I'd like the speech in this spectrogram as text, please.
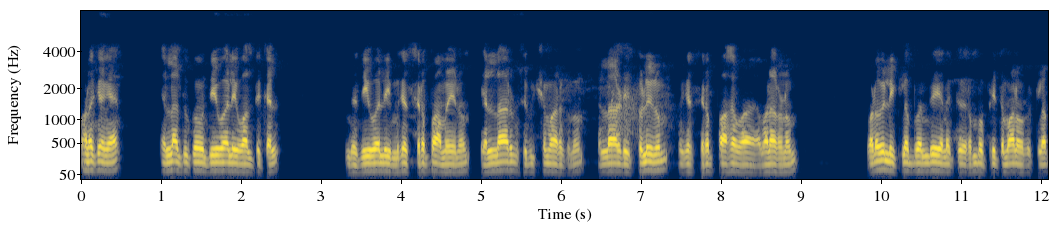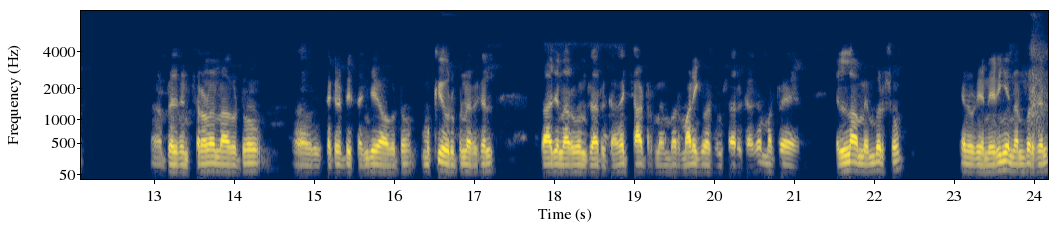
வணக்கங்க. எல்லாத்துக்கும் தீபாவளி வாழ்த்துக்கள். இந்த தீபாவளி மிக சிறப்பாக அமையணும். எல்லாரும் சுபிக்ஷமாக இருக்கணும். எல்லாருடைய தொழிலும் மிக சிறப்பாக வ வளரணும். வடவள்ளி கிளப் வந்து எனக்கு ரொம்ப பிடித்தமான ஒரு கிளப் பிரசிடென்ட் சரவணன் ஆகட்டும் செக்ரட்டரி சஞ்சய் ஆகட்டும் முக்கிய உறுப்பினர்கள் ராஜன் சார் இருக்காங்க சார்ட்டர் மெம்பர் மாணிக்கவாசன் சார் இருக்காங்க மற்ற எல்லா மெம்பர்ஸும் என்னுடைய நெருங்கிய நண்பர்கள்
